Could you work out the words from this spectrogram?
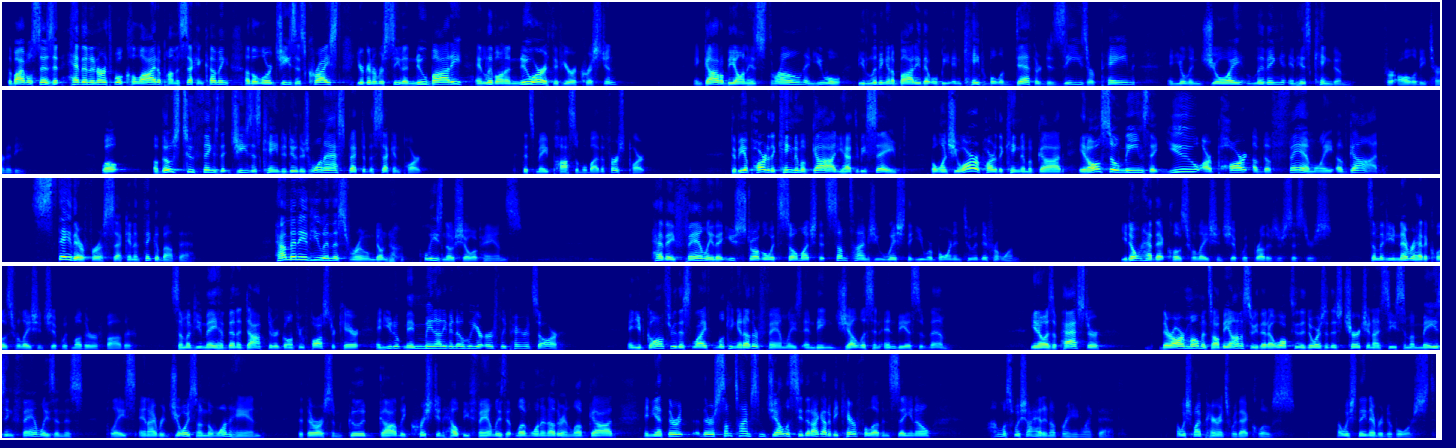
The Bible says that heaven and earth will collide upon the second coming of the Lord Jesus Christ. You're going to receive a new body and live on a new earth if you're a Christian. And God will be on his throne, and you will be living in a body that will be incapable of death or disease or pain, and you'll enjoy living in his kingdom for all of eternity. Well, of those two things that Jesus came to do, there's one aspect of the second part that's made possible by the first part. To be a part of the kingdom of God, you have to be saved. But once you are a part of the kingdom of God, it also means that you are part of the family of God. Stay there for a second and think about that. How many of you in this room, don't know, please no show of hands, have a family that you struggle with so much that sometimes you wish that you were born into a different one? You don't have that close relationship with brothers or sisters. Some of you never had a close relationship with mother or father. Some of you may have been adopted or gone through foster care, and you may, may not even know who your earthly parents are. And you've gone through this life looking at other families and being jealous and envious of them. You know, as a pastor, there are moments, I'll be honest with you, that I walk through the doors of this church and I see some amazing families in this place, and I rejoice on the one hand that there are some good, godly, Christian, healthy families that love one another and love God. And yet there, there is sometimes some jealousy that I got to be careful of and say, you know, I almost wish I had an upbringing like that. I wish my parents were that close. I wish they never divorced.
